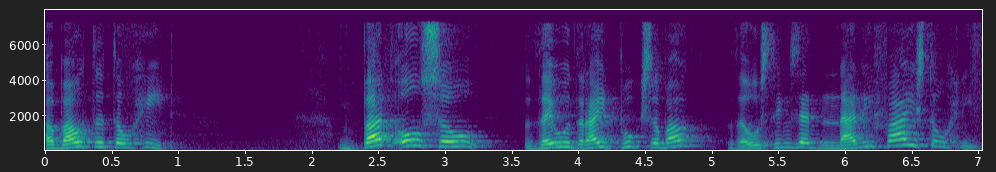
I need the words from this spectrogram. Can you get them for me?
about the Tawheed. But also, they would write books about those things that nullifies Tawheed.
